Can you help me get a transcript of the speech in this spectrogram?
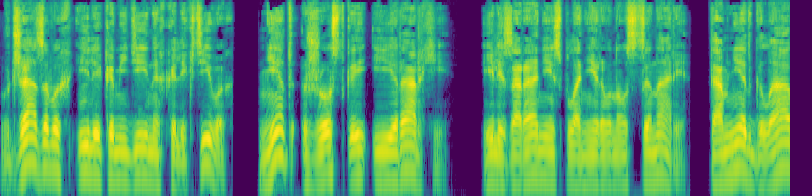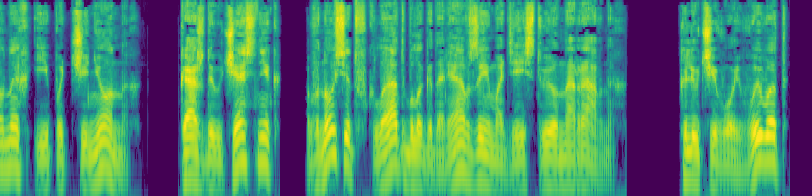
В джазовых или комедийных коллективах нет жесткой иерархии или заранее спланированного сценария. Там нет главных и подчиненных. Каждый участник вносит вклад благодаря взаимодействию на равных. Ключевой вывод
